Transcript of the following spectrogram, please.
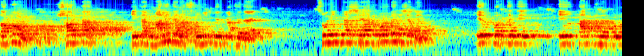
তখন সরকার এটার মালিকানা শ্রমিকদের কাছে দেয়। শ্রমিকরা শেয়ার হোল্ডার হিসাবে এরপর থেকে এই কারখানার কোনো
